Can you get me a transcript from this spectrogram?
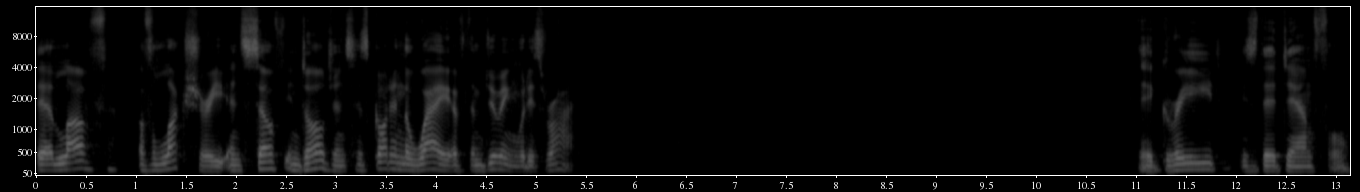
their love of luxury and self indulgence has got in the way of them doing what is right. Their greed is their downfall.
